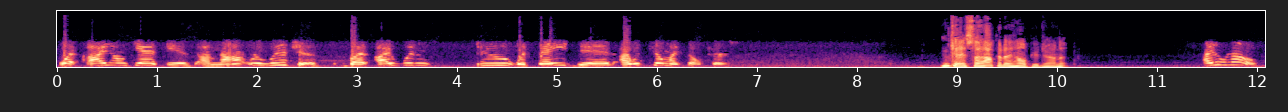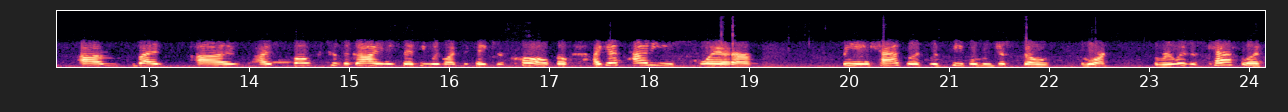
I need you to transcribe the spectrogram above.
what I don't get is, I'm not religious, but I wouldn't do what they did. I would kill myself first. Okay, so how can I help you, Janet? I don't know. Um, but uh, I spoke to the guy and he said he would like to take your call. So I guess how do you square being Catholic with people who just don't, who are religious Catholics,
